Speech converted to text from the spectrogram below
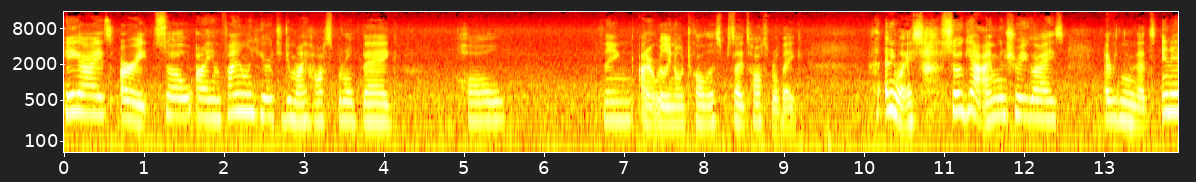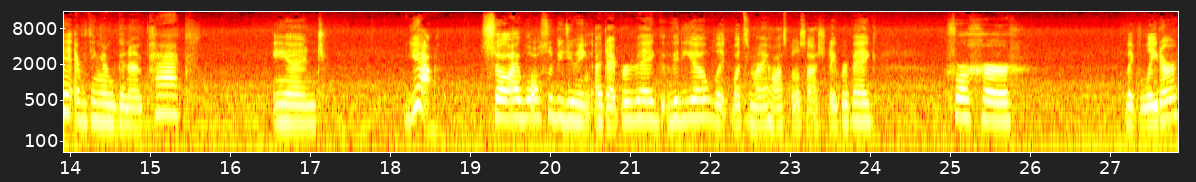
Hey guys, alright, so I am finally here to do my hospital bag haul thing. I don't really know what to call this besides hospital bag. Anyways, so yeah, I'm going to show you guys everything that's in it, everything I'm going to pack, and yeah. So I will also be doing a diaper bag video, like what's my hospital slash diaper bag, for her, like later.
